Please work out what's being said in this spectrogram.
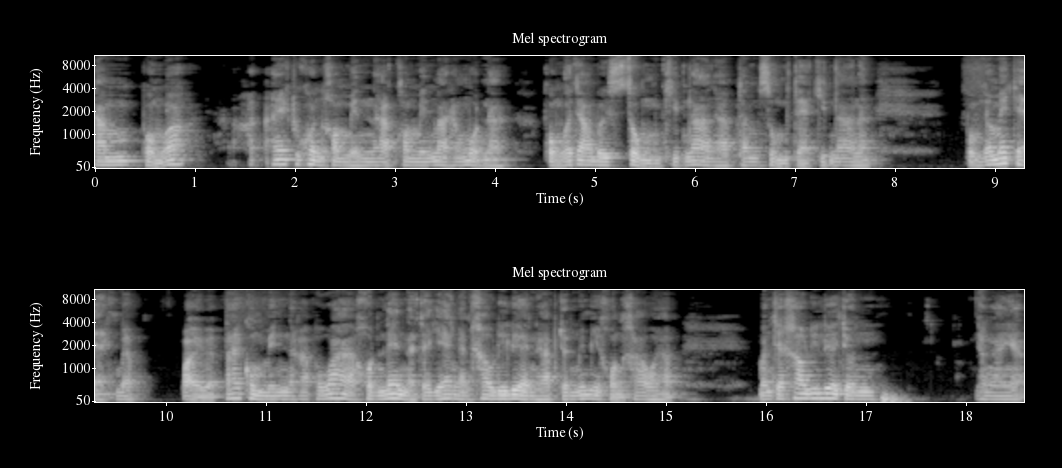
ทำผมก็ให้ทุกคนคอมเมนต์นะครับคอมเมนต์มาทั้งหมดนะ ผมก็จะเอาไปสุ่มคลิปหน้านะครับทำสุ่มแจกคลิปหน้านะ ผมจะไม่แจกแบบปล่อยแบบใต้คอมเมนต์นะครับ เพราะว่าคนเล่นอะจะแย่งกันเข้าเรื่อยๆนะครับ จนไม่มีคนเข้านะครับ มันจะเข้าเรื่อยๆจนยังไงอะ่ะ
